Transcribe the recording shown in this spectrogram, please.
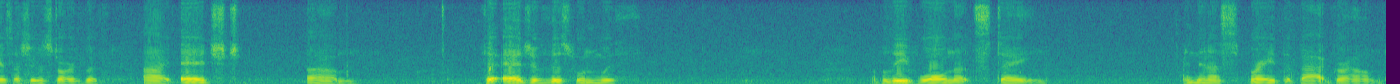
Guess I should have started with I edged um, the edge of this one with I believe walnut stain and then I sprayed the background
